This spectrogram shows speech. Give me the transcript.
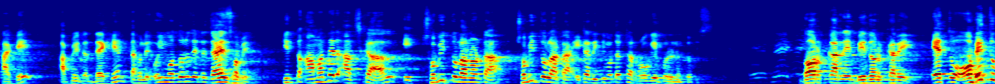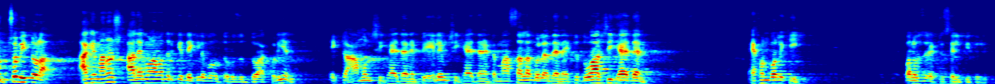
থাকে, আপনি এটা দেখেন, তাহলে ওই মত অনুযায়ী এটা জায়েজ হবে। কিন্তু আমাদের আজকাল এই ছবি তোলানোটা, ছবি তোলাটা, এটা রীতিমতো একটা রোগে পরিণত হয়েছে দরকারে, বেদরকারে, এত অহেতুক ছবি তোলা। আগে মানুষ আলেম আমাদেরকে দেখলে বলতো, হুজুর, দোয়া করিয়েন। একটু আমল শিখাই দেন, একটু এলেম শিখাই দেন, একটু মাসালা বলে দেন, একটু দোয়া শিখাই দেন। এখন বলে কি? বলো, হুজুর, একটু সেলফি তুলি।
